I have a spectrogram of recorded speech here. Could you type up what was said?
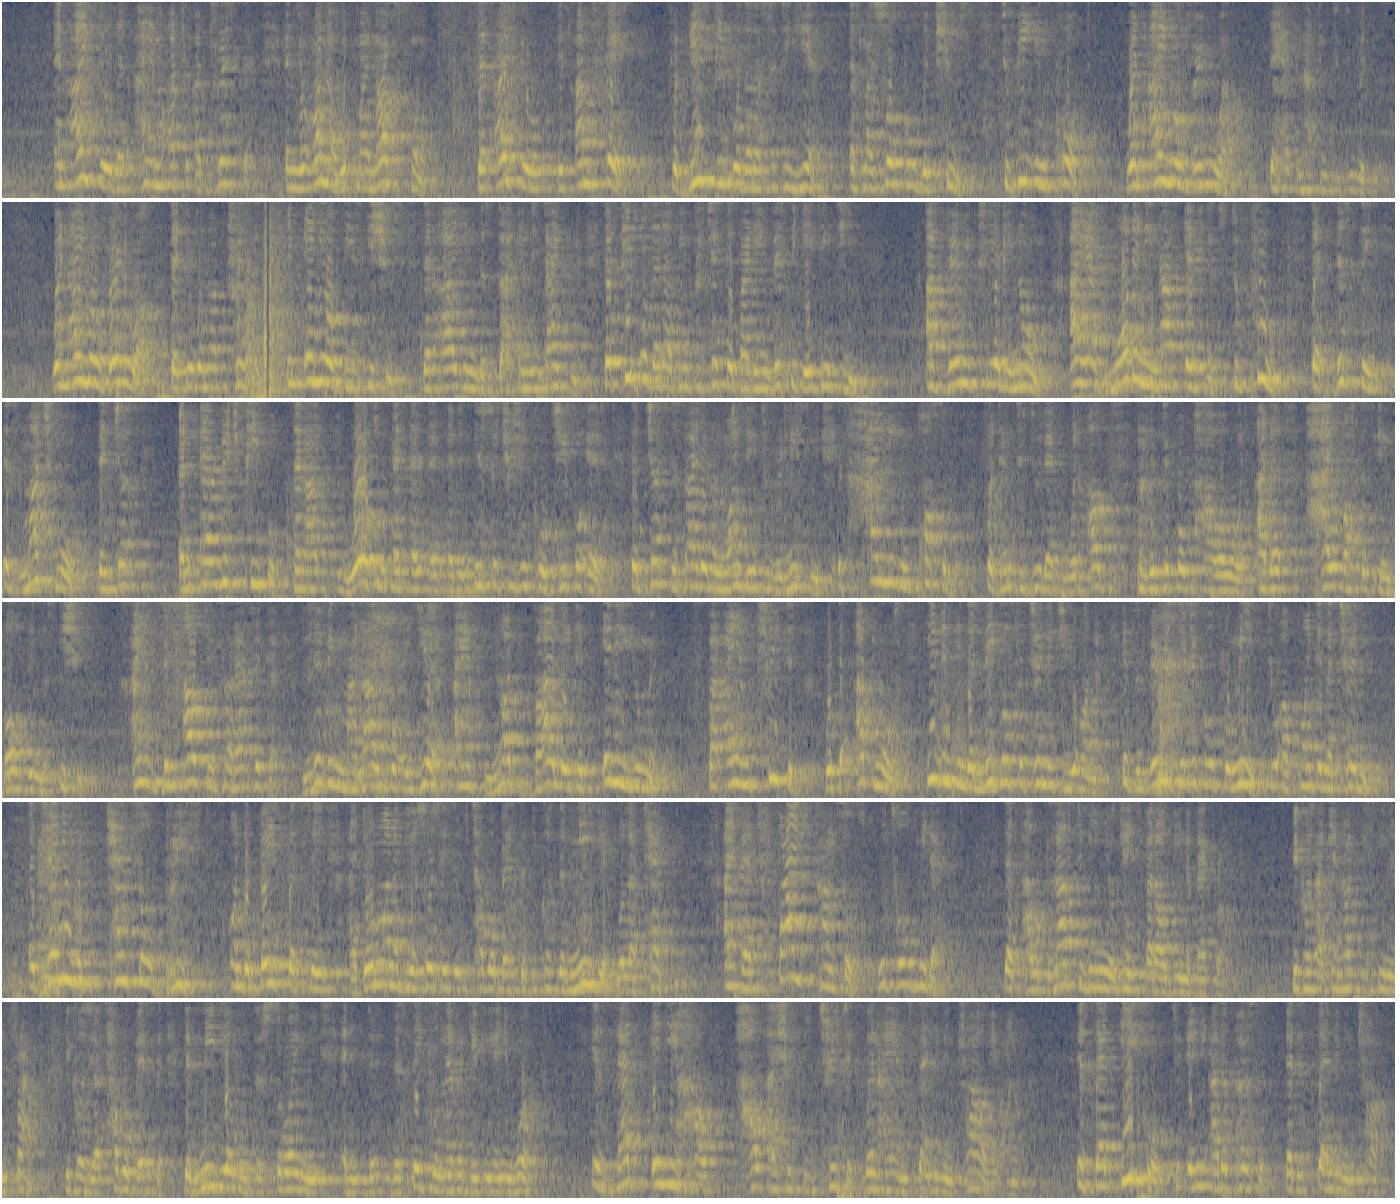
And I feel that I am to address that. And Your Honor, with my last point, that I feel it's unfair for these people that are sitting here as my so-called accused to be in court when I know very well they have nothing to do with this. When I know very well that they were not present in any of these issues that are in this in indictment, the people that are being protected by the investigating team are very clearly known. I have more than enough evidence to prove that this thing is much more than just an average people that are working at, at, at, an institution called G4S that just decided on one day to release me. It's highly impossible for them to do that without political power, with other high office involved in this issue. I have been out in South Africa living my life for a year. I have not violated any human, but I am treated with the utmost, even in the legal fraternity, Your Honor. It's very difficult for me to appoint an attorney. Attorney would cancel brief on the base that say, I don't want to be associated with Thabo Bester because the media will attack me. I've had five counsels who told me that, that I would love to be in your case, but I'll be in the background because I cannot be seen in front because you're Thabo Bester. The media will destroy me and the, the state will never give me any work. Is that anyhow how I should be treated when I am standing in trial, Your Honor? Is that equal to any other person that is standing in trial?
